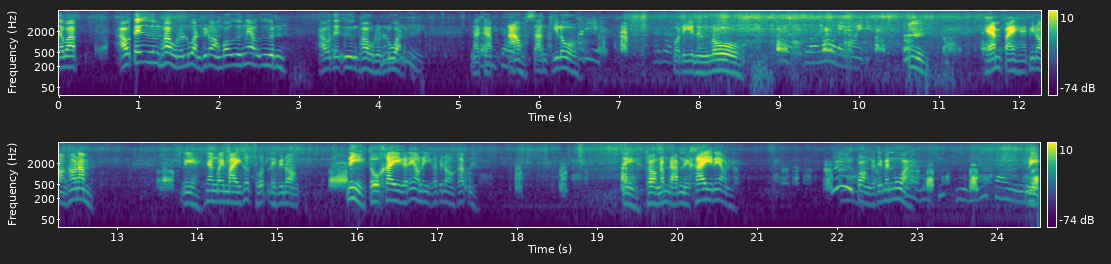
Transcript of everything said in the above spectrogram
แต่ว่าเอาแต่อึงเผาล้วนๆพี่น้องบ่อึงแนวอื่น เอาแต่อึงเผาล้วนๆนะครับ เอาสั่งกิโลพอดีให้โดดพอดีหนึ่งโลโลโลหน่อยหน่อยอืมแถมไปให้พี่น้องเขานำนี่ยังใหม่ๆสดๆเลยพี่น้อง นี่ตัวไข่กับแนวนี่ครับพี่น้องครับนี่นี่ทองดำๆนี่ไข่แนวนี่ อืมกล่องก็จะเป็นมั่ว นี่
